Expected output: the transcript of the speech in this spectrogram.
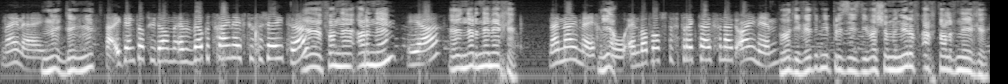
Nee, nee. Nee, ik denk niet. Nou, ik denk dat u dan... En welke trein heeft u gezeten? Eh, van eh, Arnhem Ja? eh, naar Nijmegen. Naar Nijmegen Ja. toe. En wat was de vertrektijd vanuit Arnhem? Oh, die weet ik niet precies. Die was om een uur of acht, half negen.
